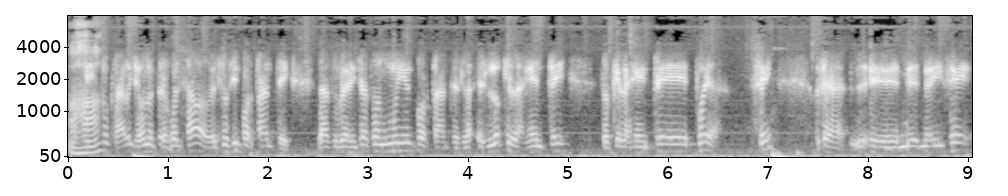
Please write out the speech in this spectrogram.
Ajá. Listo, claro, yo lo entrego el sábado, eso es importante. Las sugerencias son muy importantes, es lo que la gente, lo que la gente pueda, ¿sí? O sea, eh, me, me dice,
